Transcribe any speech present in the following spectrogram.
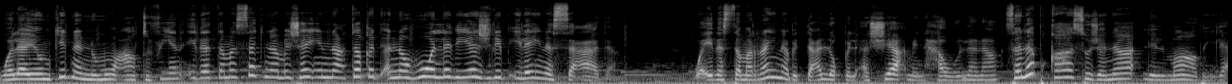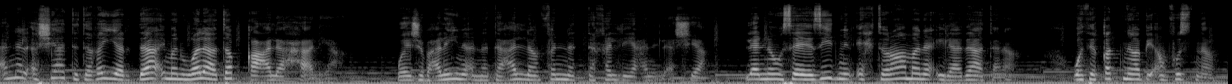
ولا يمكننا النمو عاطفيا إذا تمسكنا بشيء نعتقد أنه هو الذي يجلب إلينا السعادة. وإذا استمرينا بالتعلق بالأشياء من حولنا سنبقى سجناء للماضي لأن الأشياء تتغير دائما ولا تبقى على حالها. ويجب علينا أن نتعلم فن التخلي عن الأشياء لأنه سيزيد من احترامنا إلى ذاتنا وثقتنا بأنفسنا.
